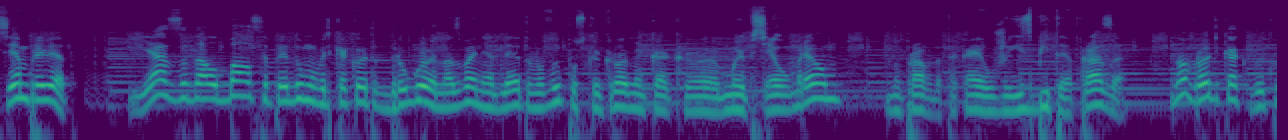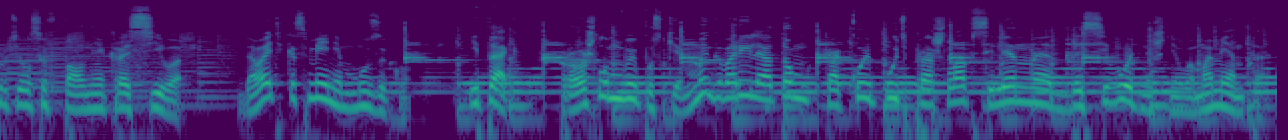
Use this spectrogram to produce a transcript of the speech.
Всем привет! Я задолбался придумывать какое-то другое название для этого выпуска, кроме как э, «Мы все умрем». Ну правда, такая уже избитая фраза. Но вроде как выкрутился вполне красиво. Давайте-ка сменим музыку. Итак, в прошлом выпуске мы говорили о том, какой путь прошла Вселенная до сегодняшнего момента.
